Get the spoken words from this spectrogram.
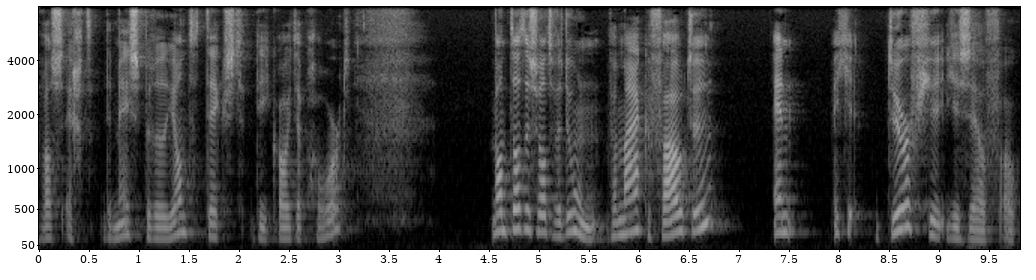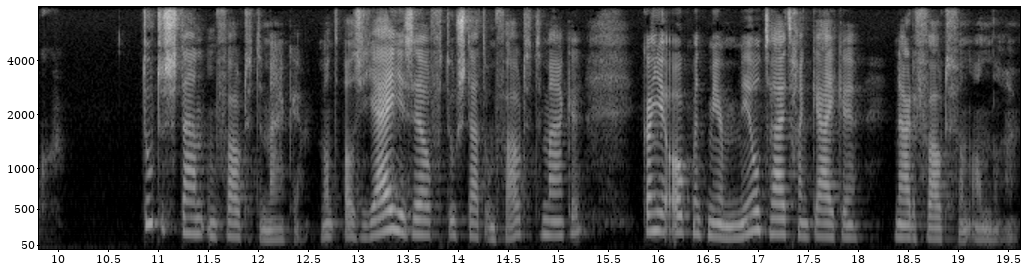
Was echt de meest briljante tekst die ik ooit heb gehoord. Want dat is wat we doen. We maken fouten en weet je, durf je jezelf ook toe te staan om fouten te maken. Want als jij jezelf toestaat om fouten te maken, kan je ook met meer mildheid gaan kijken naar de fouten van anderen.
